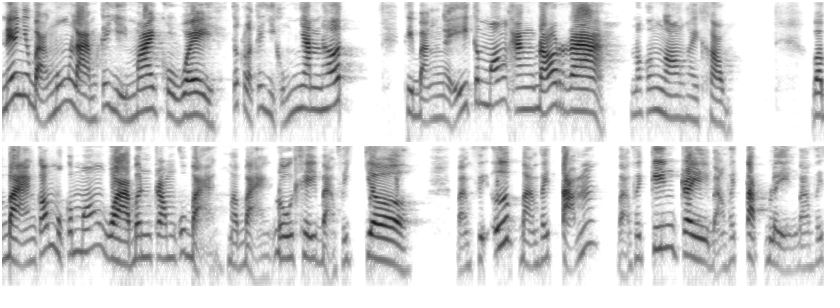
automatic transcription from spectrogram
Nếu như bạn muốn làm cái gì microwave, tức là cái gì cũng nhanh hết, thì bạn nghĩ cái món ăn đó ra nó có ngon hay không? Và bạn có một cái món quà bên trong của bạn mà bạn đôi khi bạn phải chờ, bạn phải ướp, bạn phải tẩm, bạn phải kiên trì, bạn phải tập luyện, bạn phải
